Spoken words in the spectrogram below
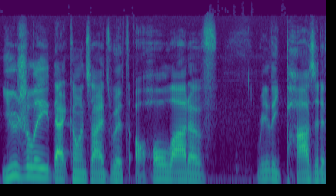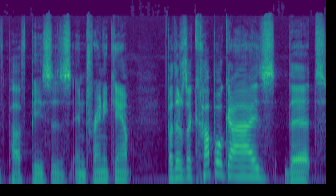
Usually that coincides with a whole lot of really positive puff pieces in training camp. But there's a couple guys that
